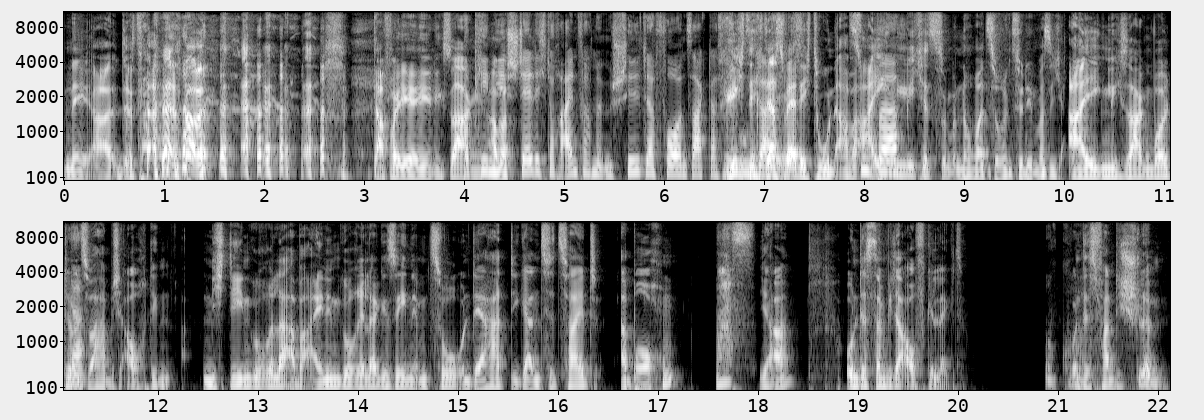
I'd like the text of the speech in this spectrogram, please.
Nee, ah, das darf er ja hier nicht sagen. Okay, nee, stell dich doch einfach mit einem Schild davor und sag, dass es richtig, das werde ich tun. Aber Super. eigentlich jetzt nochmal zurück zu dem, was ich eigentlich sagen wollte. Ja. Und zwar habe ich auch den, nicht den Gorilla, aber einen Gorilla gesehen im Zoo und der hat die ganze Zeit erbrochen. Was? Ja. Und ist dann wieder aufgeleckt. Oh Gott. Und das fand ich schlimm.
